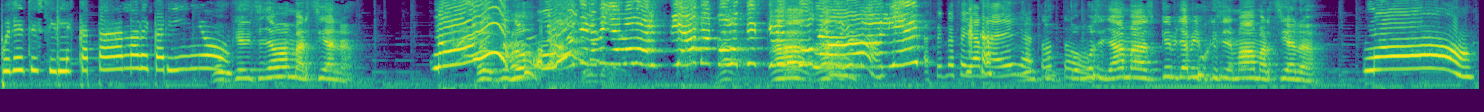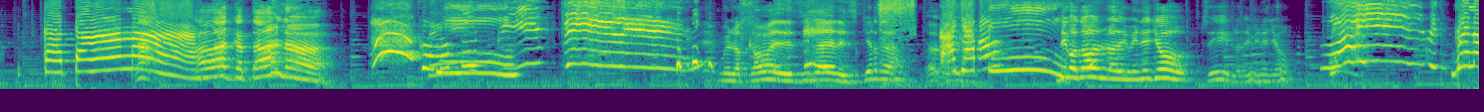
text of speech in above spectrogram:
Puedes decirle Katana de cariño. Ok, se llama Marciana. ¡No! ¿No? ¡No, que no me llamo Marciana! ¿Cómo te Ah, ah, Así no se llama ella, ¿cómo- tonto. ¿Cómo se llama? Que ya me dijo que se llamaba Marciana. ¡No! ¡Katana! ¡Ah, Katana! ¿Cómo supiste? Me lo acaba de decir la de la izquierda. ¡Cállate! Digo, no, lo adiviné yo. Sí, lo adiviné yo. Bueno,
